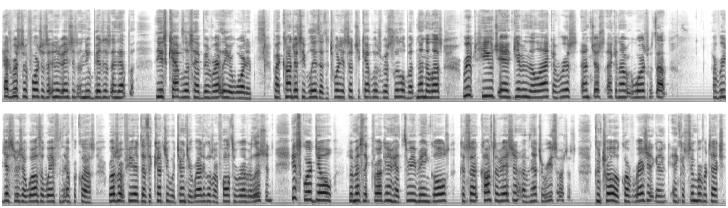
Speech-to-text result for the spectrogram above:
had risked their fortunes on innovations and new business and that these capitalists have been rightly rewarded. By contrast, he believed that the 20th century capitalists risked little but nonetheless reaped huge and, given the lack of risk, unjust economic rewards without a redistribution of wealth away from the upper class. Roosevelt feared that the country would turn to radicals or fall to revolution. His square deal domestic program had three main goals conservation of natural resources, control of corporations, and, and consumer protection.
